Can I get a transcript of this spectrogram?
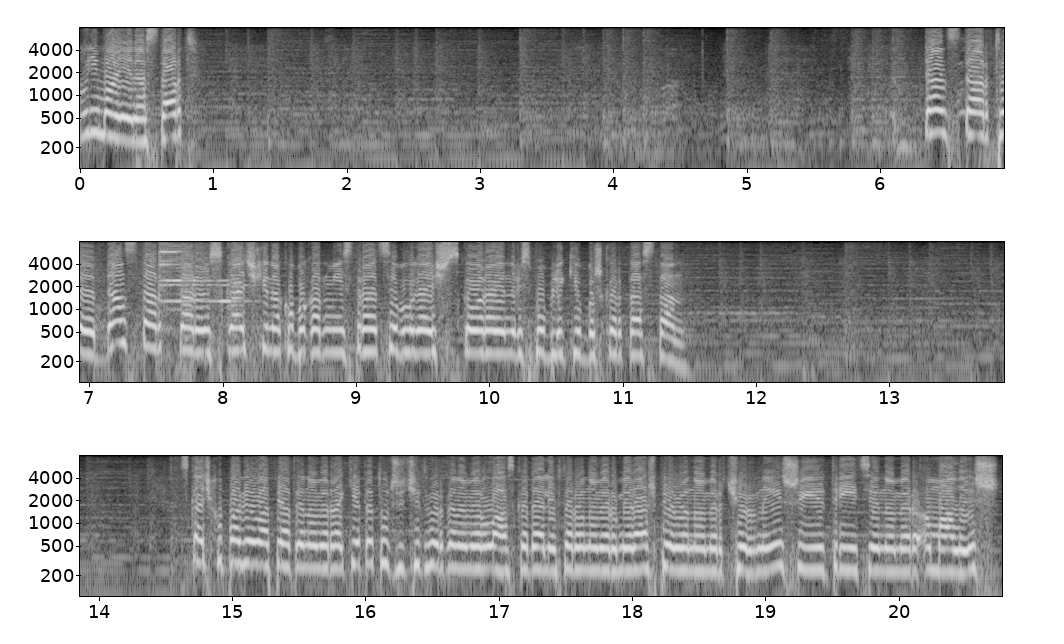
внимание на старт. Дан старт, дан старт второй скачки на Кубок администрации Благовещенского района Республики Башкортостан. Скачку повела пятый номер ракета, тут же четвертый номер Ласка, далее второй номер Мираж, первый номер Черныш и третий номер Малыш.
